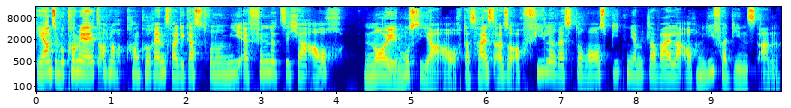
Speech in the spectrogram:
Ja, und sie bekommen ja jetzt auch noch Konkurrenz, weil die Gastronomie erfindet sich ja auch neu, muss sie ja auch. Das heißt also, auch viele Restaurants bieten ja mittlerweile auch einen Lieferdienst an.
